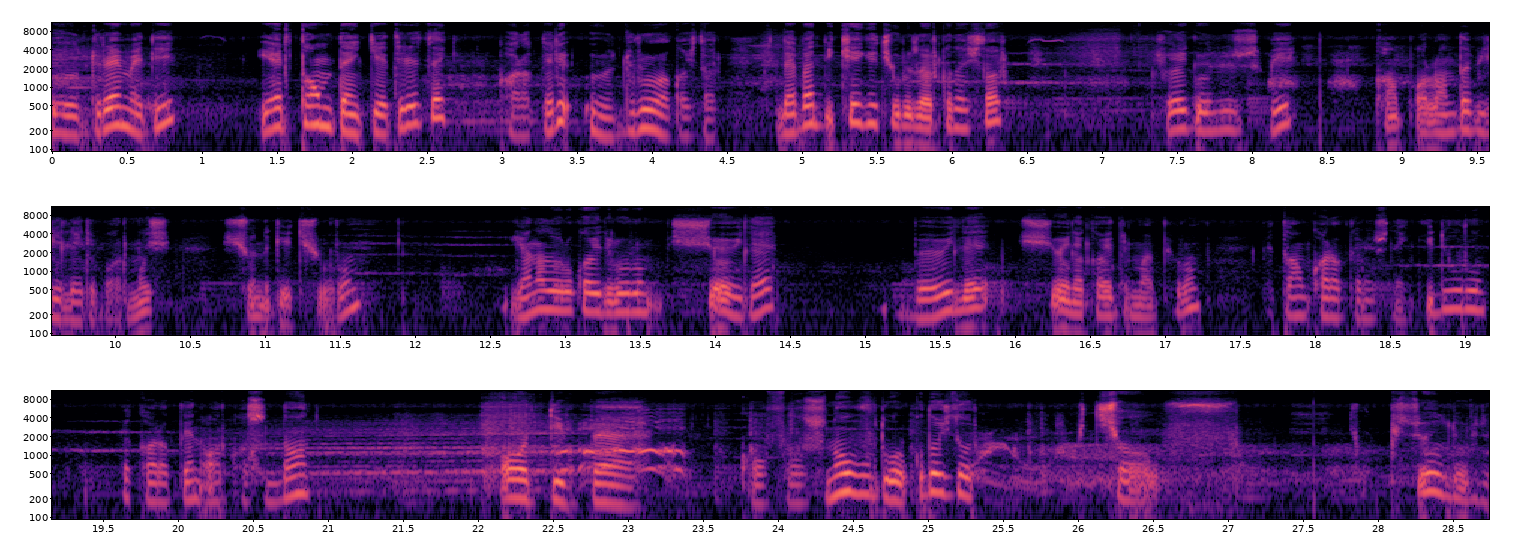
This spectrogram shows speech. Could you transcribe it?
öldüremedi. Eğer tam denk getirirsek karakteri öldürüyor arkadaşlar. Levent 2'ye geçiyoruz arkadaşlar. Şöyle gördüğünüz gibi kamp alanda birileri varmış. Şunu geçiyorum. Yana doğru kaydırıyorum. Şöyle böyle şöyle kaydırma yapıyorum. Ve tam karakterin üstüne gidiyorum. Ve karakterin arkasından hadi be kafasına vurdu arkadaşlar. Uf. Çok pis öldürdü.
